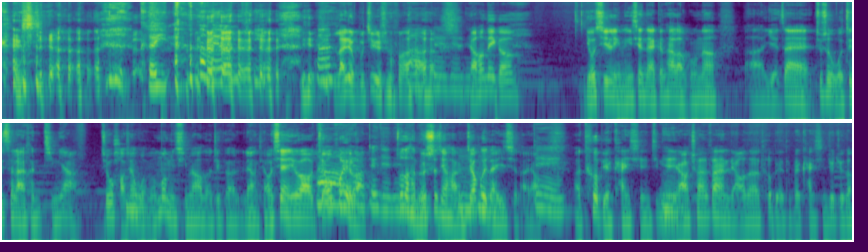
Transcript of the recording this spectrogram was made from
看事。可以，没问题。你来者不拒是吗？对对对。然后那个，尤其玲玲现在跟她老公呢，呃，也在，就是我这次来很惊讶。就好像我们莫名其妙的这个两条线又要交汇了，啊对对对，做的很多事情好像交汇在，一起了，要对，呃特别开心。今天嗯然后吃完饭聊的特别特别开心，就觉得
